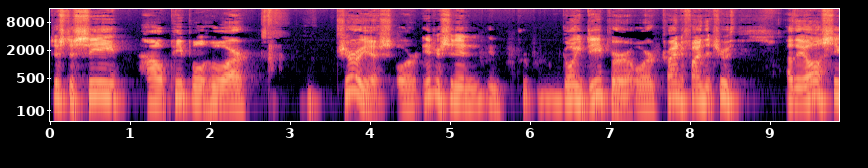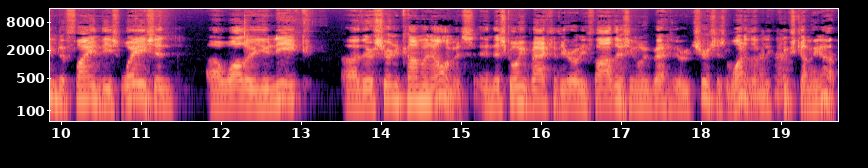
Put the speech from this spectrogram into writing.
just to see how people who are curious or interested in, in going deeper or trying to find the truth, uh, they all seem to find these ways. And uh, while they're unique, uh, there are certain common elements. And this going back to the early fathers and going back to the early church is one of them mm-hmm. that keeps coming up.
